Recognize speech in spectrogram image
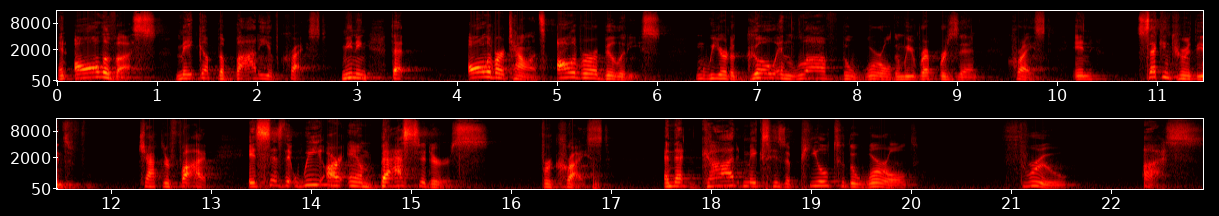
and all of us make up the body of Christ, meaning that all of our talents, all of our abilities, we are to go and love the world and we represent Christ. In Second Corinthians chapter 5, it says that we are ambassadors for Christ and that God makes his appeal to the world through us.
